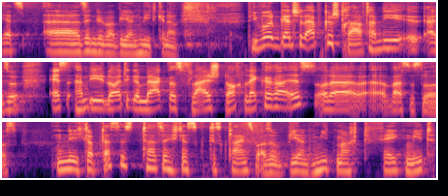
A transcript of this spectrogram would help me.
Jetzt äh, sind wir bei Beyond Meat, genau die wurden ganz schön abgestraft. Haben die, also es, haben die Leute gemerkt, dass Fleisch doch leckerer ist oder äh, was ist los? Nee, ich glaube, das ist tatsächlich das, das Kleinste. Also Beyond Meat macht Fake Meat.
